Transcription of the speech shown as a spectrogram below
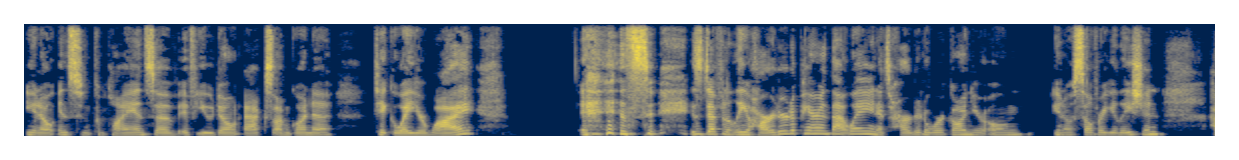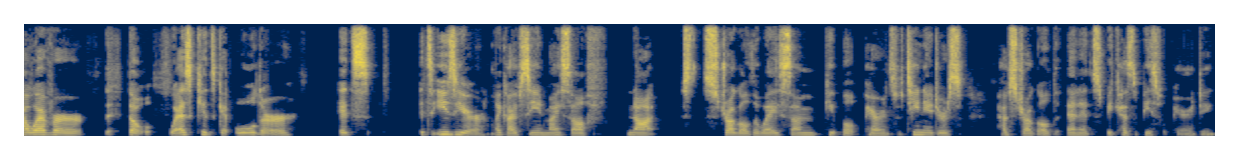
you know instant compliance of if you don't x i'm going to take away your y. It's, it's definitely harder to parent that way and it's harder to work on your own you know self-regulation. However the, as kids get older it's it's easier. Like i've seen myself not struggle the way some people parents with teenagers have struggled and it's because of peaceful parenting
